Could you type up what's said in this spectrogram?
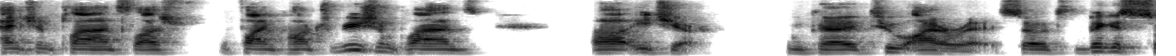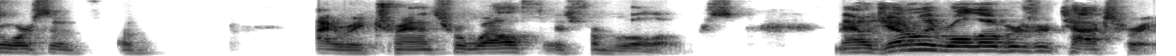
pension plans slash defined contribution plans uh, each year okay, to IRAs. So it's the biggest source of, of IRA transfer wealth is from rollovers. Now, generally, rollovers are tax free,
